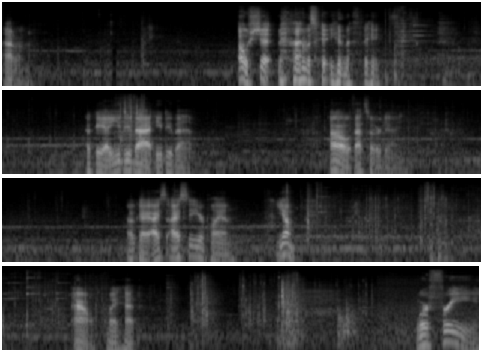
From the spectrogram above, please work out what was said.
I don't know. Oh shit! I almost hit you in the face. Okay, yeah, you do that, you do that. Oh, that's what we're doing. Okay, I, I see your plan. Yump! Ow, my head. We're free!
